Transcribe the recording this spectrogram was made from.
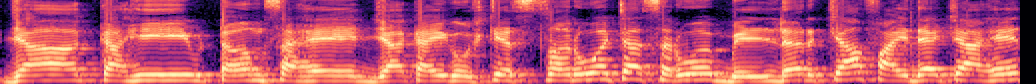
ज्या काही टर्म्स आहेत ज्या काही गोष्टी आहेत सर्वच्या सर्व बिल्डरच्या फायद्याच्या आहेत.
